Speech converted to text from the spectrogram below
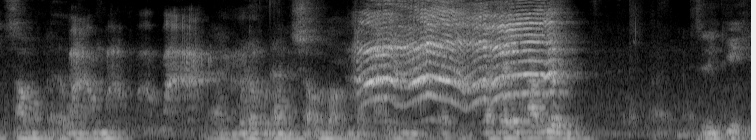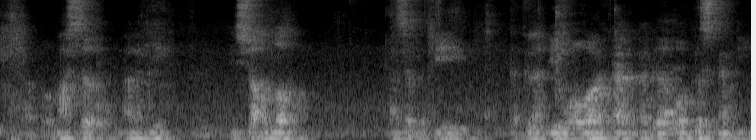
bersama pada malam ini. Dan mudah-mudahan insyaAllah dan saya ambil sedikit masa lagi insyaAllah seperti telah diwawarkan pada Ogos nanti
